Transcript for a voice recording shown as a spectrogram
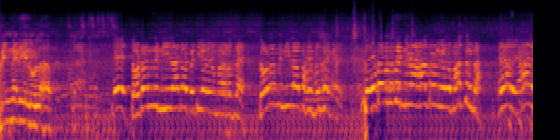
பின்னணியில் உள்ளார். தொடர்ந்து நீ தாண்டா பெட்டிக்காரங்க தொடர்ந்து நீ தான் தொடர்ந்து நீ ஆடுறவங்க மாத்தண்டா யார்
